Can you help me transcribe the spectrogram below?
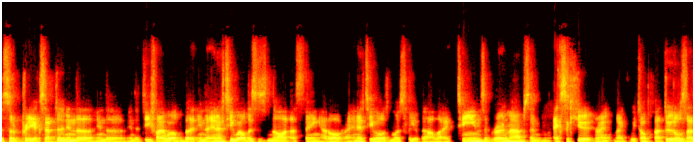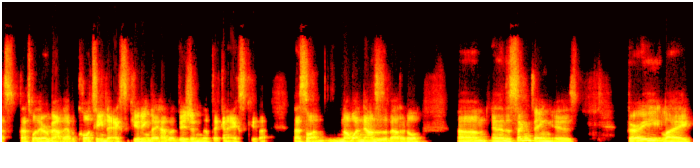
sort of pretty accepted in the in the in the defi world but in the nft world this is not a thing at all right? Nft world is mostly about like teams and roadmaps and execute right? Like we talked about doodles that's that's what they're about. They have a core team they're executing they have a vision that they're going to execute that. That's not not what nouns is about at all. Um, and then the second thing is very like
